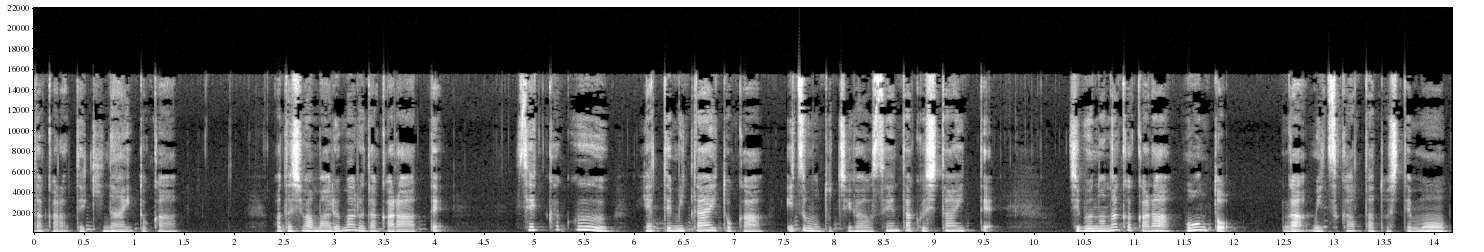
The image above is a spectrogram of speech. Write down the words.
だからできないとか私はまるだからってせっかくやってみたいとかいつもと違う選択したいって自分の中から「ウォント」が見つかったとしても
